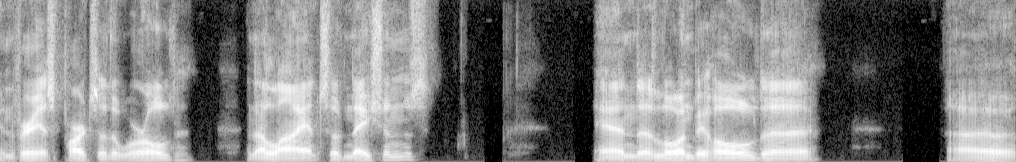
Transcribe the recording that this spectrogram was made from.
in various parts of the world, an alliance of nations. And uh, lo and behold, uh, uh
